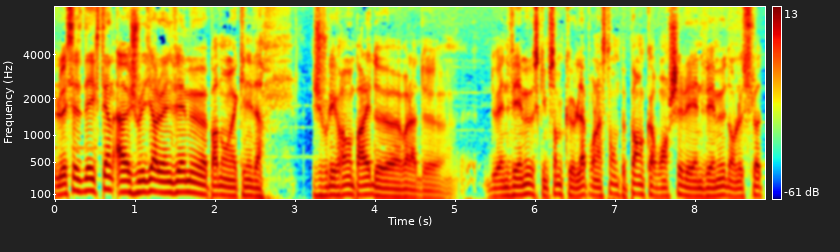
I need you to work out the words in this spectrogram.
Le SSD externe, ah je voulais dire le NVMe, euh, pardon Canada. je voulais vraiment parler de, voilà, de, de NVMe, parce qu'il me semble que là pour l'instant on ne peut pas encore brancher les NVMe dans le slot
